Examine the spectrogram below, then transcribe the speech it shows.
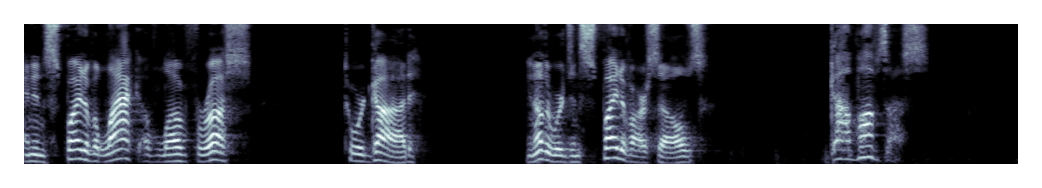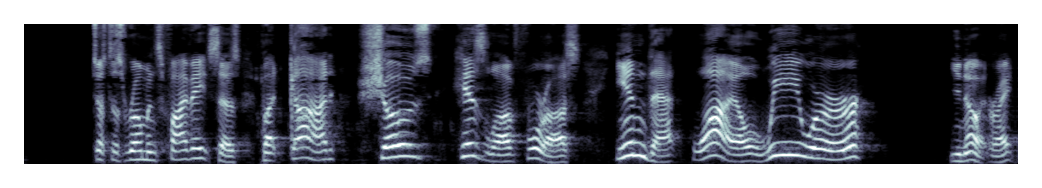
And in spite of a lack of love for us toward God, in other words, in spite of ourselves, God loves us. Just as Romans 5 8 says, but God shows his love for us in that while we were, you know it, right?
